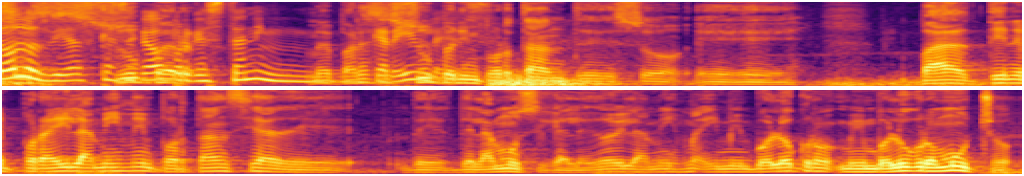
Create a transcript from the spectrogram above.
todos los videos que has sacado porque están increíbles. Me parece súper importante eso. Eh, va, tiene por ahí la misma importancia de, de, la música, le doy la misma y me involucro, me involucro mucho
